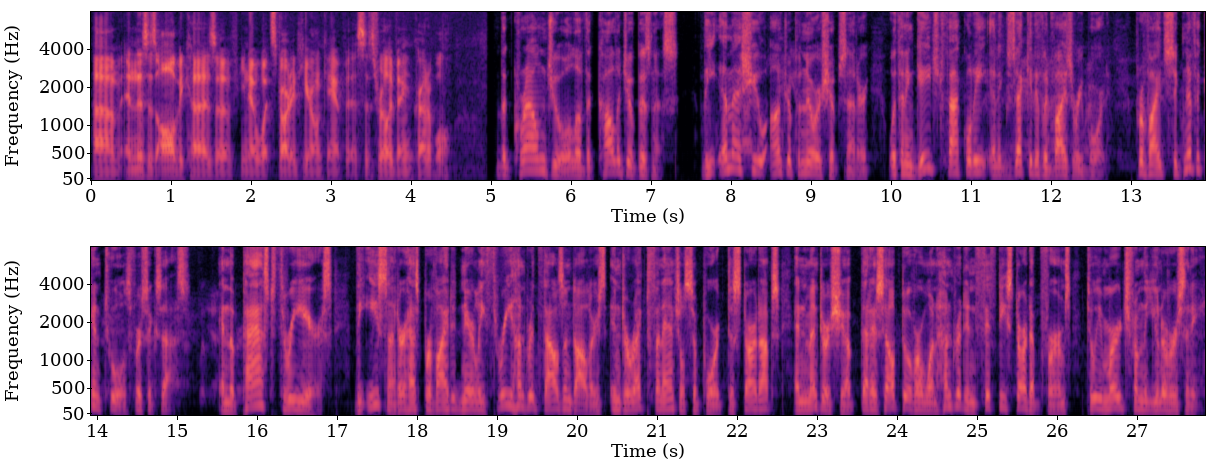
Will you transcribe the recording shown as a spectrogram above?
um, and this is all because of you know what started here on campus. It's really been incredible. The crown jewel of the College of Business the MSU Entrepreneurship Center, with an engaged faculty and executive advisory board, provides significant tools for success. In the past three years, the eCenter has provided nearly $300,000 in direct financial support to startups and mentorship that has helped over 150 startup firms to emerge from the university.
